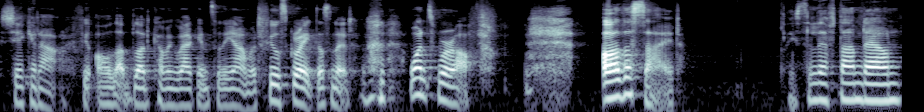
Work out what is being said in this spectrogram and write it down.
shake it out. Feel all that blood coming back into the arm. It feels great, doesn't it? Once we're off. Other side. Place the left arm down.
